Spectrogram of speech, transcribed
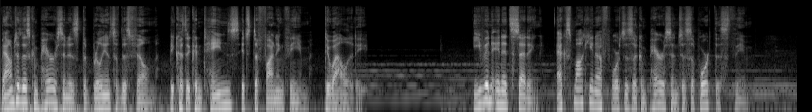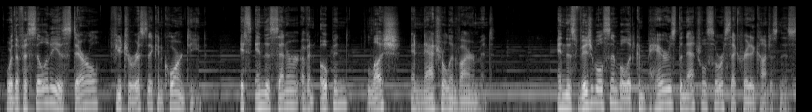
Bound to this comparison is the brilliance of this film, because it contains its defining theme duality. Even in its setting, Ex Machina forces a comparison to support this theme. Where the facility is sterile, futuristic, and quarantined, it's in the center of an open, lush, and natural environment. In this visual symbol, it compares the natural source that created consciousness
